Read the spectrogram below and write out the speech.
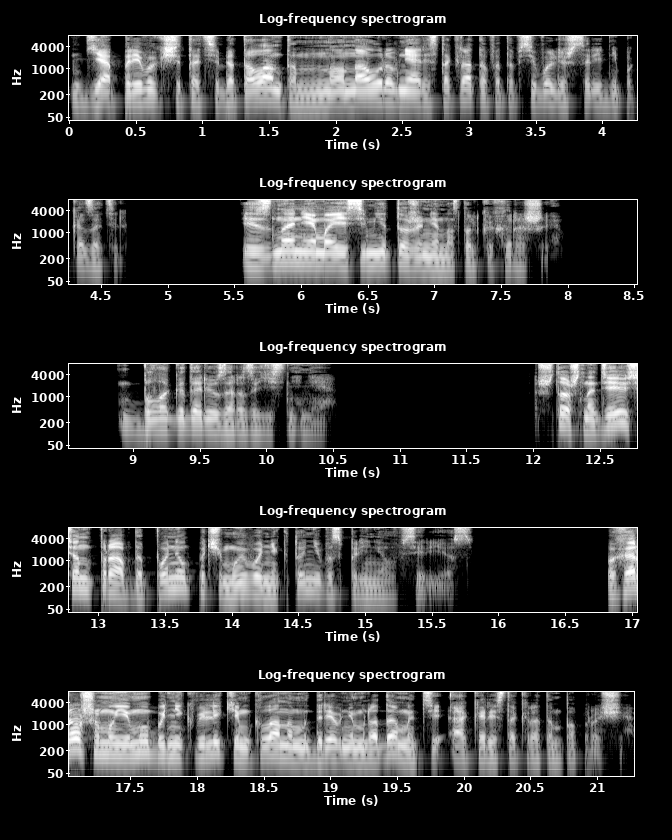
«Я привык считать себя талантом, но на уровне аристократов это всего лишь средний показатель. И знания моей семьи тоже не настолько хороши. Благодарю за разъяснение». Что ж, надеюсь, он правда понял, почему его никто не воспринял всерьез. По-хорошему, ему бы не к великим кланам и древним родам идти, а к аристократам попроще.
